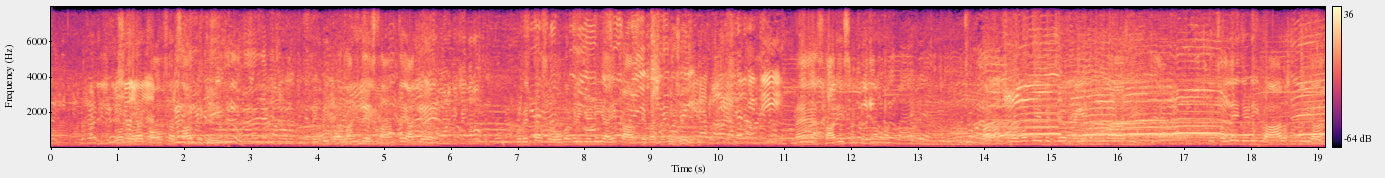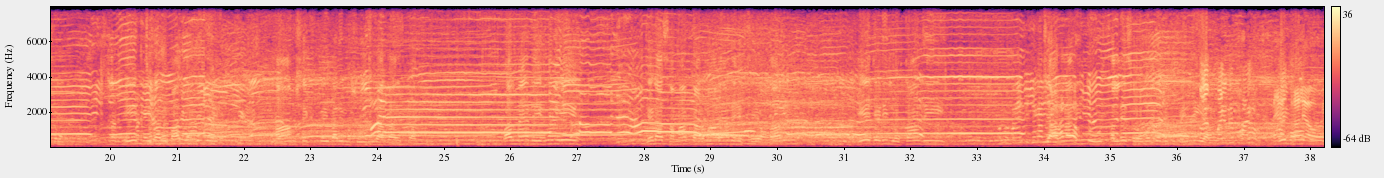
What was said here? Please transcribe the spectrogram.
ਗੁਰਦੁਆਰਾ ਕੌਲਸਰ ਸਾਹਿਬ ਵਿਖੇ ਬੀਬੀ ਕੌਲਾਂ ਜੀ ਦੇ ਸਥਾਨ ਤੇ ਅੱਜ ਪਵਿੱਤਰ ਸਰੋਵਰ ਦੀ ਜਿਹੜੀ ਆ ਇਹ ਕਾਰ ਸੇਵਾ ਸ਼ੁਰੂ ਹੋਈ। ਮੈਂ ਸਾਰੀ ਸੰਗਤ ਨੂੰ ਬਾਹਰ ਸਰੋਵਰ ਦੇ ਵਿੱਚ ਮੇਨ ਹੋਣ ਵਾਲਾ ਸੀ ਤੇ ਥੱਲੇ ਜਿਹੜੀ ਕਾਰ ਹੁੰਦੀ ਆ, ਇਹ ਕਈ ਵਾਰੀ ਵੱਧ ਜਾਂਦੀ ਆਮ ਸਿੱਖ ਕਈ ਵਾਰੀ ਮਹਿਸੂਸ ਕਰਦਾ ਇਸ ਗੱਲ ਪਰ ਮੈਂ ਦੇਖਦਾ ਇਹ ਜਿਹੜਾ ਸਮਾਂ ਕਰਮ ਵਾਲਿਆਂ ਦੇ ਹਿੱਸੇ ਆਉਂਦਾ ਇਹ ਜਿਹੜੀ ਲੋਕਾਂ ਦੀ ਚਾਰਨਾਂ ਦੀ ਧੂੜ ਥੱਲੇ ਸਰੋਵਰ ਦੇ ਵਿੱਚ ਬਹਿੰਦੀ ਆ ਇਹ ਬਹੁਤ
